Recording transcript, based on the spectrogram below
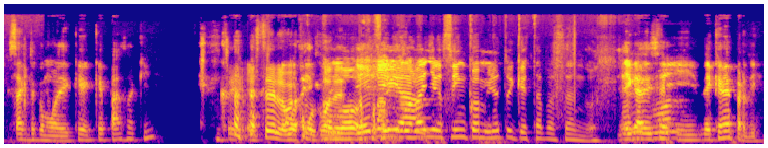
Exacto, como de qué, qué pasa aquí. Sí, este lo veo como, como de- fui al baño cinco minutos y ¿qué está pasando? Llega, dice, ¿y de qué me perdí?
